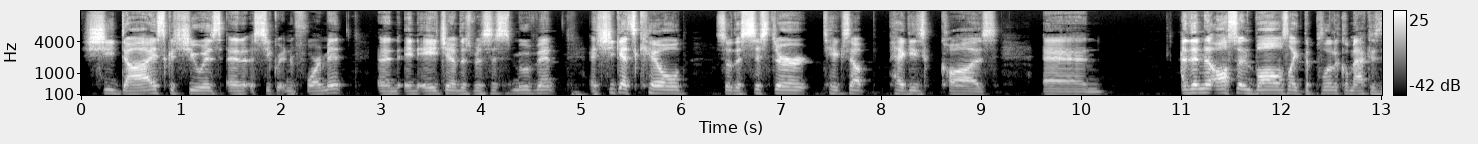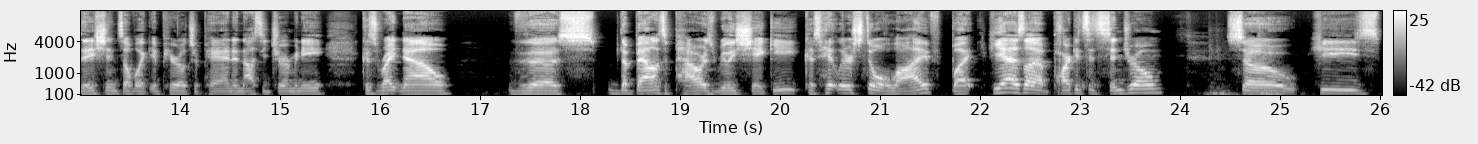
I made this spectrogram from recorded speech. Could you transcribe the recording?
she dies because she was a, a secret informant and an agent of this resistance movement, and she gets killed. So the sister takes up Peggy's cause, and and then it also involves like the political machinations of like Imperial Japan and Nazi Germany, because right now the the balance of power is really shaky because Hitler's still alive, but he has a Parkinson's syndrome, so he's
